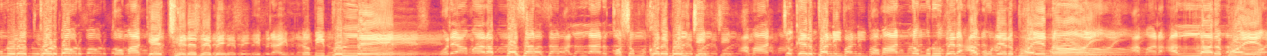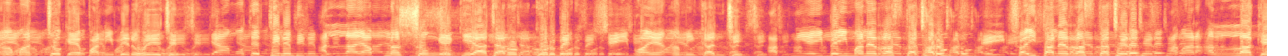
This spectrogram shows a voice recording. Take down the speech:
অনুরোধ করব, তোমাকে ছেড়ে দেবে। ইব্রাহিম নবী বললেন, ওরে আমার আল্লাহর কসম করে বলছি, আমার চোখের পানি তোমার নমরুদের আগুনের ভয়ে নয়। আমার আল্লাহর ভয়ে আমার চোখে পানি বের হয়েছে। কিয়ামতের দিনে আল্লাহ আপনার সঙ্গে কি আচরণ করবে? সেই ভয়ে আমি কাঁদছি। আপনি এই বেঈমানের রাস্তা ছাড়ুন। এই শয়তানের রাস্তা ছেড়ে আমার আল্লাহকে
